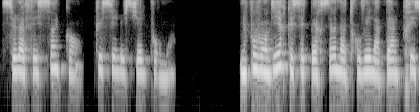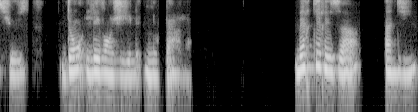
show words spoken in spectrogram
Cela fait cinq ans que c'est le ciel pour moi. Nous pouvons dire que cette personne a trouvé la perle précieuse dont l'Évangile nous parle. Mère Teresa a dit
